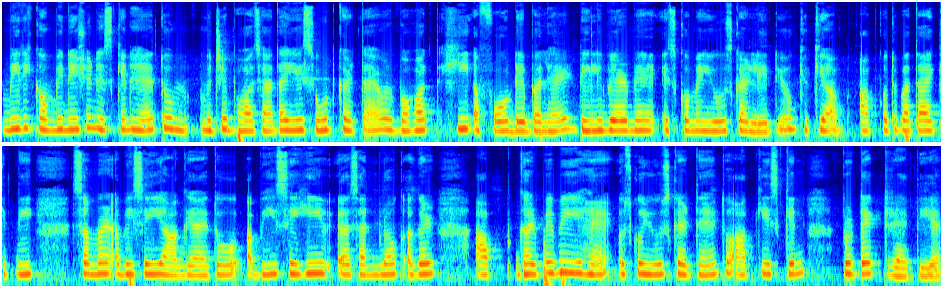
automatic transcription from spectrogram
मेरी कॉम्बिनेशन स्किन है तो मुझे बहुत ज़्यादा ये सूट करता है और बहुत ही अफोर्डेबल है। डेली वेयर में इसको मैं यूज़ कर लेती हूँ, क्योंकि अब आपको तो पता है कितनी समर अभी से ही आ गया है तो अभी से ही सनब्लॉक अगर आप घर पे भी हैं, उसको यूज़ करते हैं तो आपकी स्किन प्रोटेक्ट रहती है।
